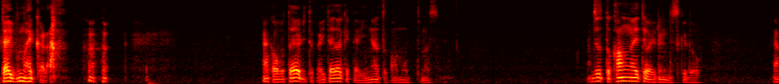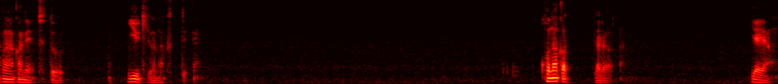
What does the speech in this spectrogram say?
だいぶ前から。なんかお便りとかいただけたらいいなとか思ってますね。ずっと考えてはいるんですけどなかなかねちょっと勇気がなくって。来なかったら嫌やん。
